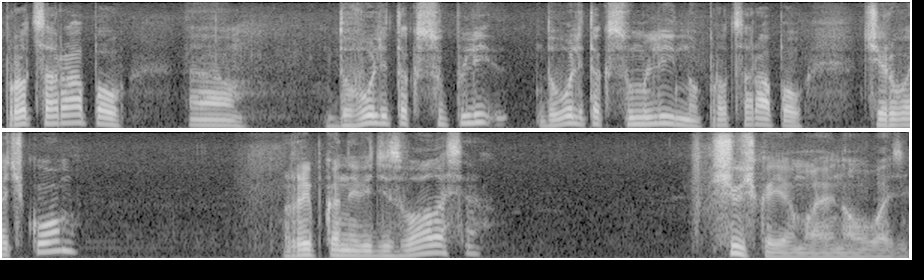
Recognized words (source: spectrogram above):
процарапав е, доволі так суплі, доволі так сумлінно процарапав червачком. Рибка не відізвалася. Щучка я маю на увазі.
